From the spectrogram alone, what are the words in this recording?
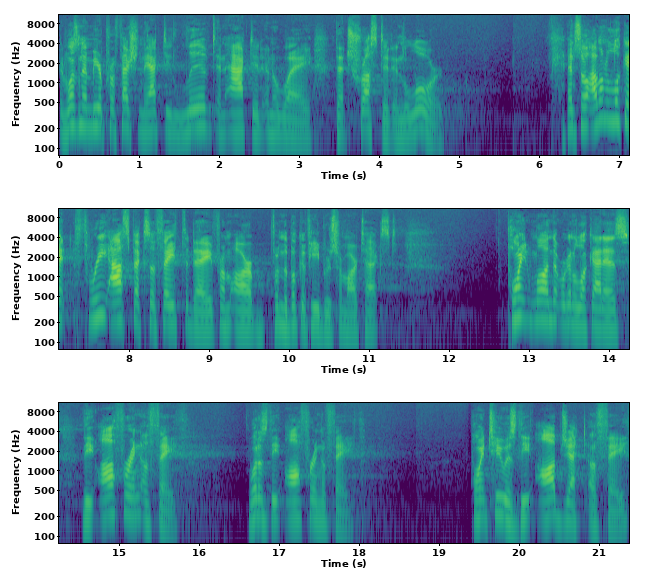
It wasn't a mere profession, they actually lived and acted in a way that trusted in the Lord. And so I want to look at three aspects of faith today from, our, from the book of Hebrews, from our text. Point one that we're going to look at is the offering of faith. What is the offering of faith? Point two is the object of faith.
